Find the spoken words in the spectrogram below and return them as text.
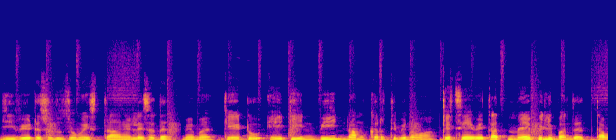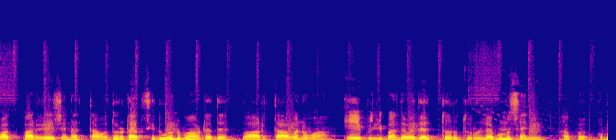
ජීවයට සුදුසුම ස්ථානය ලෙසද මෙම K218B නම් කර තිබෙනවා. කෙසේ වෙතත් මේ පිළිබඳ තවත් පර්යේෂණ තවදුරටත් සිදුවන බවටද වාර්තා වනවා. ඒ පිළිබඳවද තොරතුරු ලැබුණු සැනින් අප ඔබ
